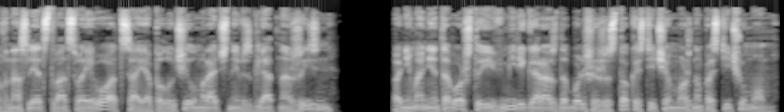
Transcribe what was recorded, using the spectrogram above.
В наследство от своего отца я получил мрачный взгляд на жизнь, понимание того, что и в мире гораздо больше жестокости, чем можно постичь умом.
